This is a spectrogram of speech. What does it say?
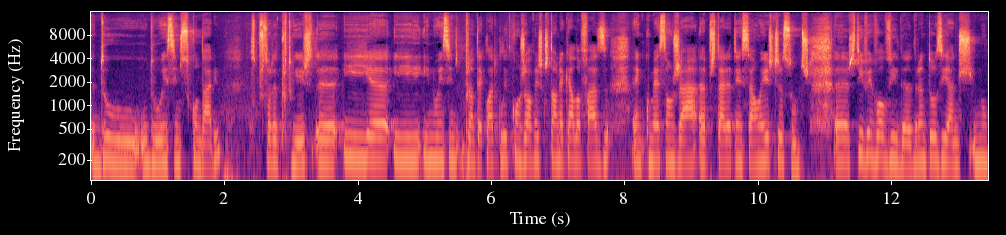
do, do ensino secundário, professora de português, e, e, e, no ensino, pronto, é claro que lido com jovens que estão naquela fase em que começam já a prestar atenção a estes assuntos. Estive envolvida durante 12 anos no,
